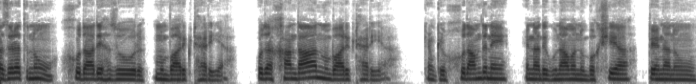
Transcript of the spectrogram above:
ਹਜ਼ਰਤ ਨੂੰ ਖੁਦਾ ਦੇ ਹਜ਼ੂਰ ਮੁਬਾਰਕ ਠਹਿਰਿਆ ਉਹਦਾ ਖਾਨਦਾਨ ਮੁਬਾਰਕ ਠਹਿਰਿਆ ਕਿਉਂਕਿ ਖੁਦਾਮਦ ਨੇ ਇਹਨਾਂ ਦੇ ਗੁਨਾਹਾਂ ਨੂੰ ਬਖਸ਼ਿਆ ਤੇ ਇਹਨਾਂ ਨੂੰ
